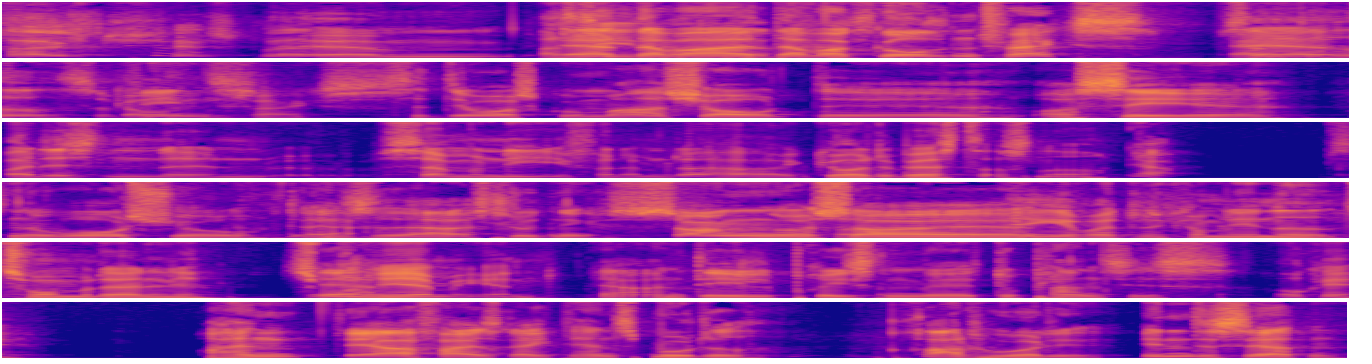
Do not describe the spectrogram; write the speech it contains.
Hold kæft, mand. øhm, ja, der var der var. Golden Tracks. som Ja, ja. det hed, så Golden fint. Socks. Så det var sgu meget sjovt øh, at se øh, Var det sådan en ceremoni for dem, der har gjort det bedste og sådan noget? sådan en awardshow. Det Ja. ja. altid er slutningen af sæsonen, og så øh, Ingebrigt, den kom lige ned, to medalje, smutter Ja. hjem igen. ja, en del prisen med Duplantis. Okay. Og han, det er faktisk rigtigt, han smuttede ret hurtigt. Inden desserten,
